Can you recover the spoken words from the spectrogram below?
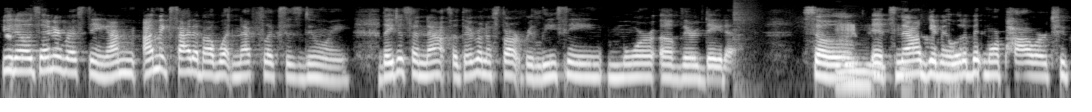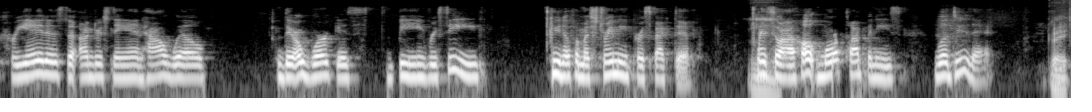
You know, it's interesting. I'm I'm excited about what Netflix is doing. They just announced that they're going to start releasing more of their data. So mm-hmm. it's now giving a little bit more power to creators to understand how well their work is being received, you know, from a streaming perspective. Mm-hmm. And so I hope more companies will do that. Great.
